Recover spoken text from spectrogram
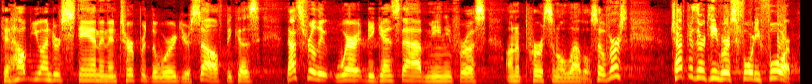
to help you understand and interpret the word yourself, because that's really where it begins to have meaning for us on a personal level. So verse, chapter 13, verse 44.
